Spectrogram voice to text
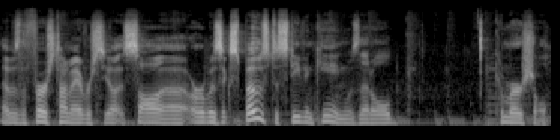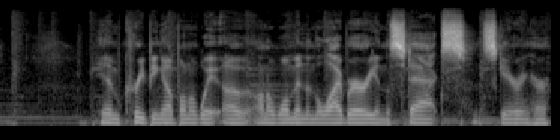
That was the first time I ever saw, saw uh, or was exposed to Stephen King. Was that old commercial? Him creeping up on a wa- uh, on a woman in the library in the stacks and scaring her.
